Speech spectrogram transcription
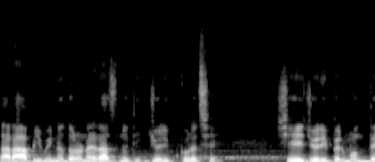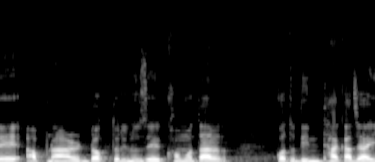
তারা বিভিন্ন ধরনের রাজনৈতিক জরিপ করেছে। সেই জরিপের মধ্যে আপনার ডক্টর ইনুজের ক্ষমতার কতদিন থাকা যায়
